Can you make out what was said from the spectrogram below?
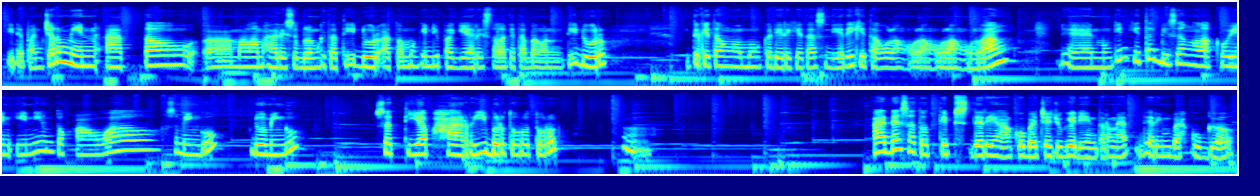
di depan cermin atau uh, malam hari sebelum kita tidur atau mungkin di pagi hari setelah kita bangun tidur itu kita ngomong ke diri kita sendiri kita ulang-ulang-ulang-ulang dan mungkin kita bisa ngelakuin ini untuk awal seminggu dua minggu setiap hari berturut-turut hmm. ada satu tips dari yang aku baca juga di internet dari Mbah Google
